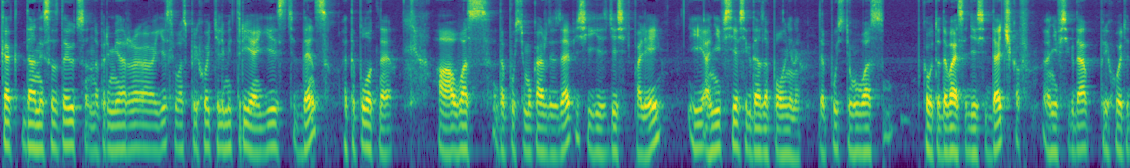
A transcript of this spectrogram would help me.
как данные создаются. Например, э, если у вас приходит телеметрия, есть dense, это плотная, а у вас, допустим, у каждой записи есть 10 полей, и они все всегда заполнены. Допустим, у вас какого-то девайса 10 датчиков, они всегда приходят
